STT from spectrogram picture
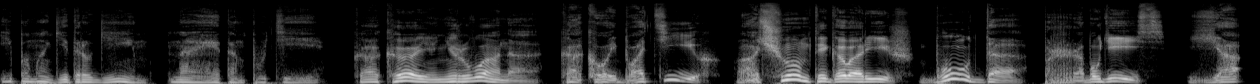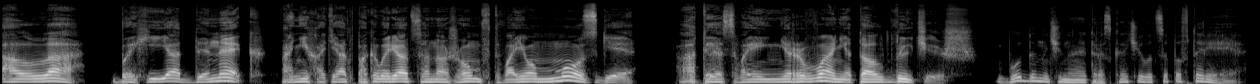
и помоги другим на этом пути. «Какая нирвана? Какой батих? О чем ты говоришь, Будда? Пробудись!» «Я Аллах, Бахия Денек. Они хотят поковыряться ножом в твоем мозге, а ты о своей нирване толдычишь». Будда начинает раскачиваться, повторяя.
